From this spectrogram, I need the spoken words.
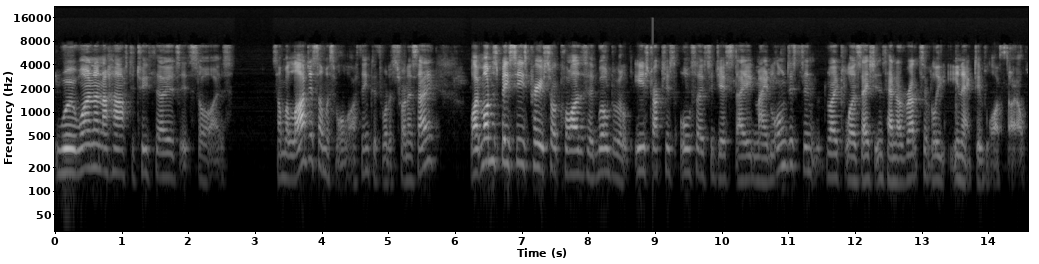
were one and a half to two thirds its size. Some were larger, some were smaller, I think is what it's trying to say. Like modern species, prehistoric koalas had well-developed ear structures, also suggests they made long-distance vocalizations and a relatively inactive lifestyle.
